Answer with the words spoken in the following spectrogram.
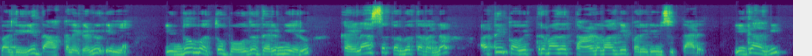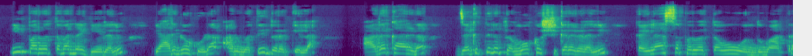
ಬಗೆಗೆ ದಾಖಲೆಗಳು ಇಲ್ಲ. ಹಿಂದೂ ಮತ್ತು ಬೌದ್ಧ ಧರ್ಮೀಯರು ಕೈಲಾಸ ಪರ್ವತವನ್ನ ಅತಿ ಪವಿತ್ರವಾದ ತಾಣವಾಗಿ ಪರಿಗಣಿಸುತ್ತಾರೆ. ಹೀಗಾಗಿ ಈ ಪರ್ವತವನ್ನ ಏರಲು ಯಾರಿಗೂ ಕೂಡ ಅನುಮತಿ ದೊರಕಿಲ್ಲ. ಆದ ಕಾರಣ ಜಗತ್ತಿನ ಪ್ರಮುಖ ಶಿಖರಗಳಲ್ಲಿ ಕೈಲಾಸ ಪರ್ವತವು ಒಂದು ಮಾತ್ರ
